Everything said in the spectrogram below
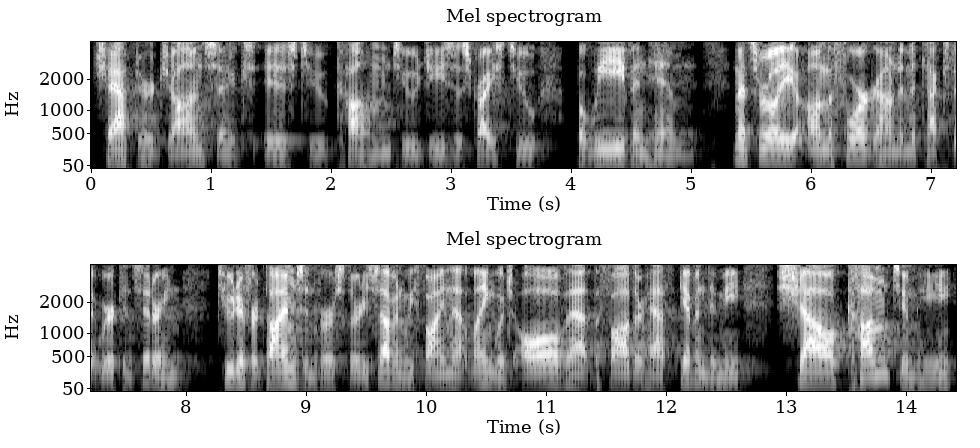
chapter, John 6, is to come to Jesus Christ, to believe in him. And that's really on the foreground in the text that we're considering. Two different times in verse 37, we find that language. All that the Father hath given to me shall come to me.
